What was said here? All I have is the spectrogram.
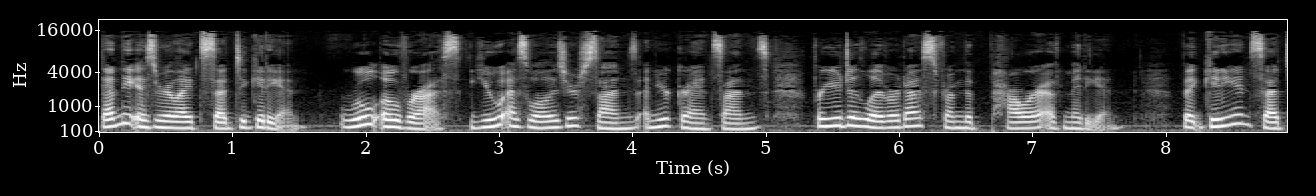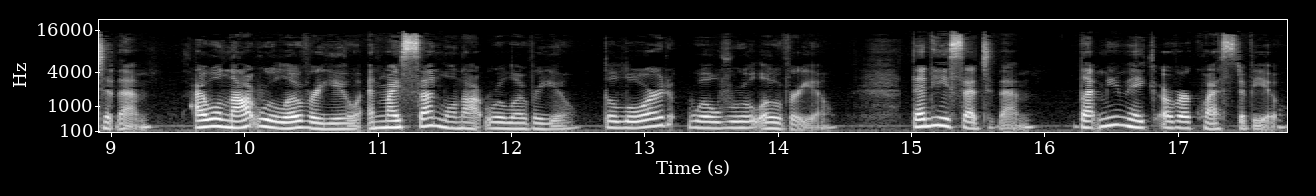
Then the Israelites said to Gideon, Rule over us, you as well as your sons and your grandsons, for you delivered us from the power of Midian. But Gideon said to them, I will not rule over you, and my son will not rule over you. The Lord will rule over you. Then he said to them, Let me make a request of you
